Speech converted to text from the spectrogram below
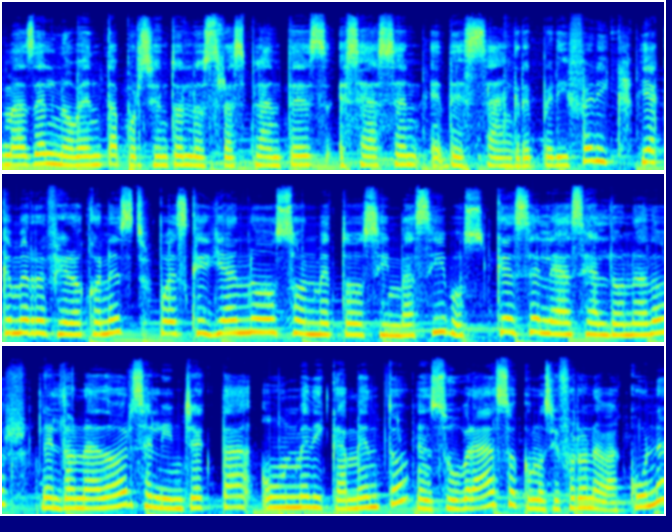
más del 90% de los trasplantes se hacen de sangre periférica. ¿Y a qué me refiero con esto? Pues que ya no son métodos invasivos. ¿Qué se le hace al donador? El donador se le inyecta un medicamento en su brazo como si fuera una vacuna.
